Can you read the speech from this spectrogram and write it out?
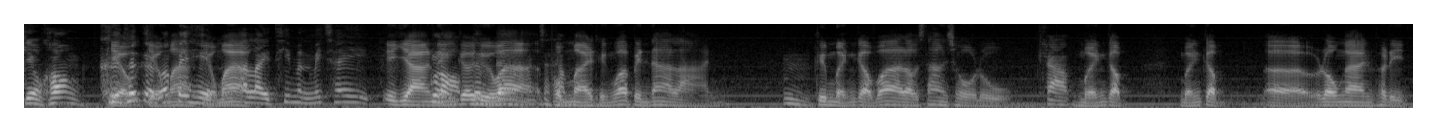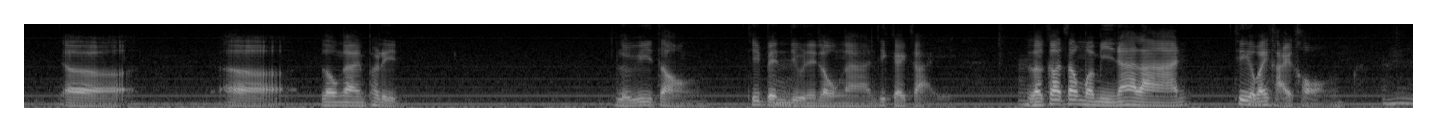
เกี่ยวข้องคือเกี่ยวถ้าเกิดว่าไปเกี่เห็ยนวมากอะไรที่มันไม่ใช่อีกอย่างหนึ่งก็คือว่ากรอบเดิมๆมันจะทำผมหมายถึงว่าเป็นหน้าร้านอืมคือเหมือนกับว่าเราสร้างโชว์รูมครับเหมือนกับเหมือนกับเอ่อโรงงานผลิตเอ่อเอ่อโรงงานผลิต หรือวีตองที่เป็นอืมอยู่ในโรงงานที่ไกลอืมๆแล้วก็ต้องมามีหน้าร้านที่เอาไว้ขายของอืม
